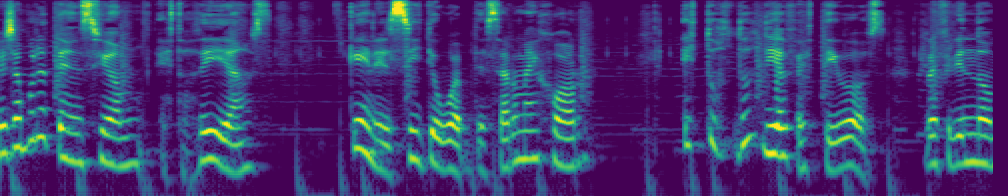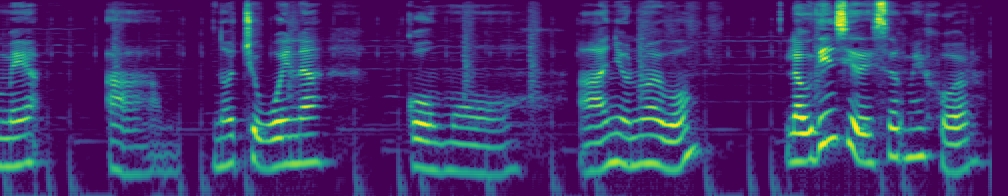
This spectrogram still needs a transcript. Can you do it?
Me llamó la atención estos días que en el sitio web de Ser Mejor, estos dos días festivos, refiriéndome a Nochebuena como a Año Nuevo, la audiencia de Ser Mejor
